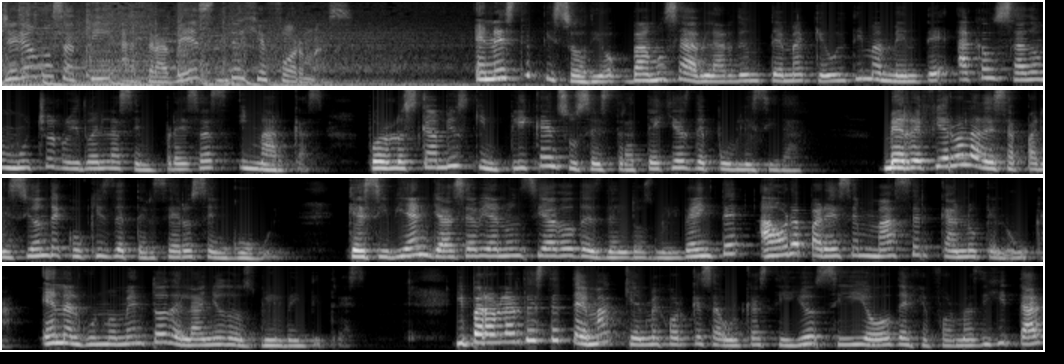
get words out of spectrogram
Llegamos a ti a través de GeFormas. En este episodio vamos a hablar de un tema que últimamente ha causado mucho ruido en las empresas y marcas por los cambios que implica en sus estrategias de publicidad. Me refiero a la desaparición de cookies de terceros en Google, que si bien ya se había anunciado desde el 2020, ahora parece más cercano que nunca, en algún momento del año 2023. Y para hablar de este tema, ¿quién mejor que Saúl Castillo, CEO de Geformas Digital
